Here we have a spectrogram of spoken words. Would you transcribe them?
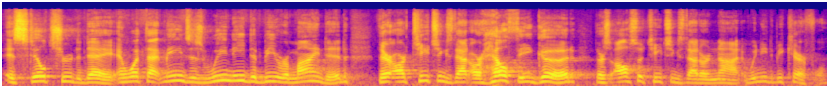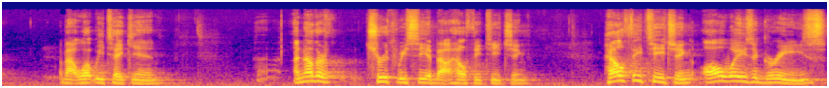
is still true today. And what that means is we need to be reminded there are teachings that are healthy, good. There's also teachings that are not. We need to be careful about what we take in. Another truth we see about healthy teaching healthy teaching always agrees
